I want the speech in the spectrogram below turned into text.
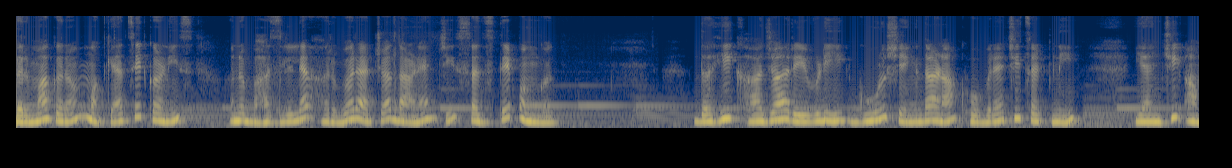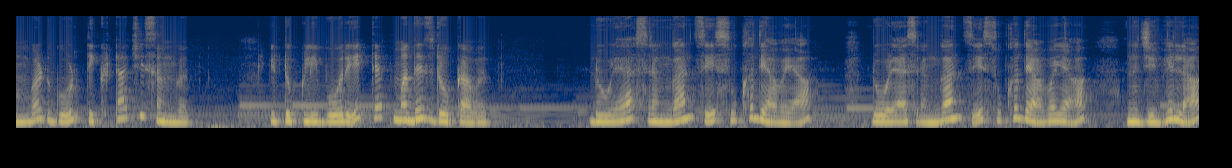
गरमागरम मक्याचे कणीस आणि भाजलेल्या हरभऱ्याच्या दाण्यांची सजते पंगत. दही खाजा रेवडी गूळ शेंगदाणा खोबऱ्याची चटणी यांची आंबट गोड तिखटाची संगत. इटुकली बोरे त्यात मध्येच डोकावत. डोळ्यास रंगांचे सुख द्यावया डोळ्यास रंगांचे सुख द्यावया न जिव्हेला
